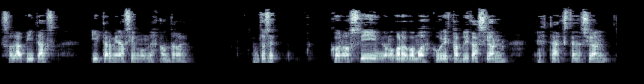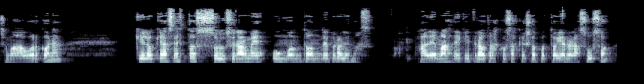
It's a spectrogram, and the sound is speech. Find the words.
solapitas y termina siendo un descontrol. Entonces conocí, no me acuerdo cómo descubrí esta aplicación, esta extensión llamada Workona, que lo que hace esto es solucionarme un montón de problemas. Además de que trae otras cosas que yo todavía no las uso,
